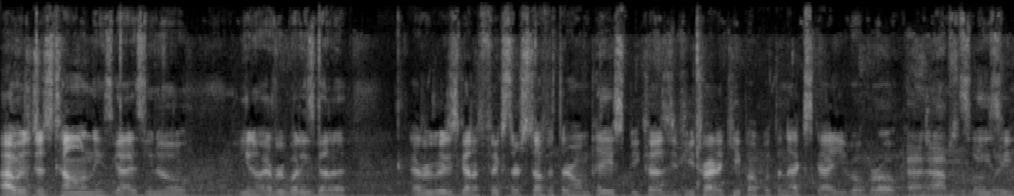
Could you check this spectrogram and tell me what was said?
I was just telling these guys, you know, you know, everybody's got to everybody's got to fix their stuff at their own pace because if you try to keep up with the next guy, you go broke. Uh, you know? absolutely.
